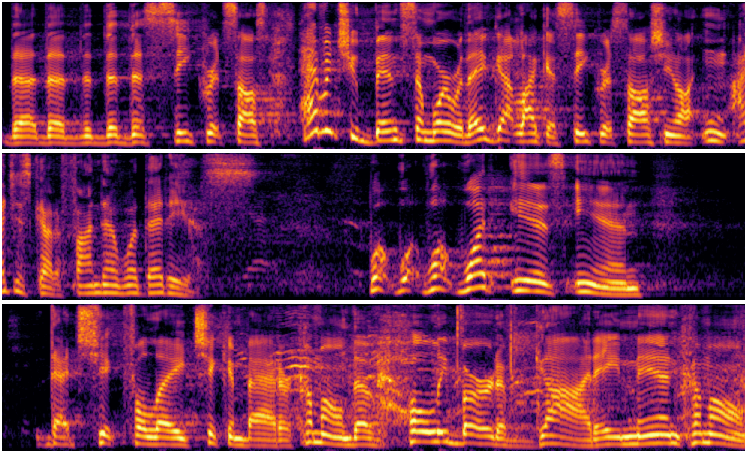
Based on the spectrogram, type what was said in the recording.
The, the, the, the, the secret sauce. Haven't you been somewhere where they've got like a secret sauce and you're like, mm, I just got to find out what that is? What, what, what, what is in that Chick fil A chicken batter? Come on, the holy bird of God. Amen. Come on.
